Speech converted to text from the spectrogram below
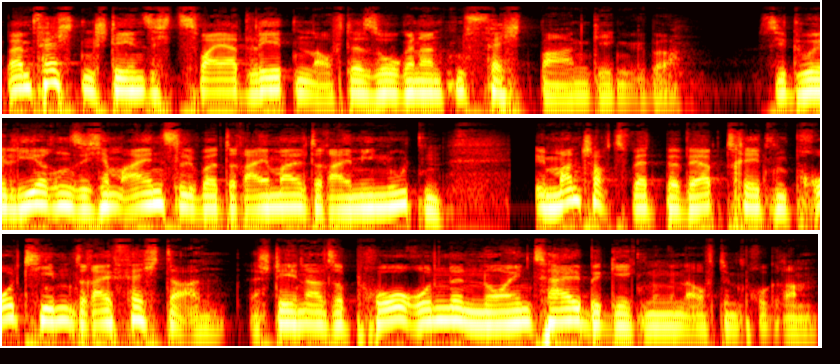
Beim Fechten stehen sich zwei Athleten auf der sogenannten Fechtbahn gegenüber. Sie duellieren sich im Einzel über dreimal drei Minuten. Im Mannschaftswettbewerb treten pro Team drei Fechter an. Es stehen also pro Runde neun Teilbegegnungen auf dem Programm.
